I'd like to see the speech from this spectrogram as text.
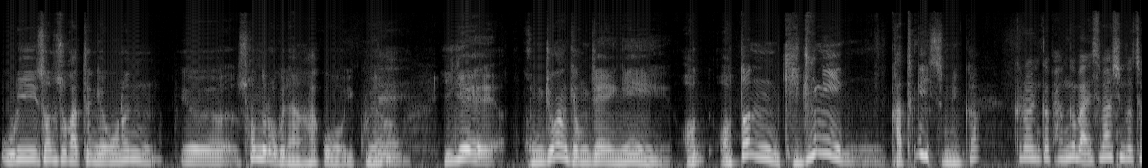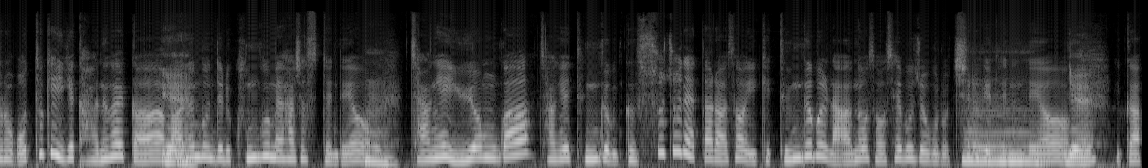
우리 선수 같은 경우는 어, 손으로 그냥 하고 있고요. 네. 이게 공정한 경쟁이 어, 떤 기준이 같은 게 있습니까? 그러니까 방금 말씀하신 것처럼 어떻게 이게 가능할까 예. 많은 분들이 궁금해 하셨을 텐데요. 음. 장애 유형과 장애 등급 그 수준에 따라서 이렇게 등급을 나눠서 세부적으로 치르게 음. 되는데요. 예. 그러니까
